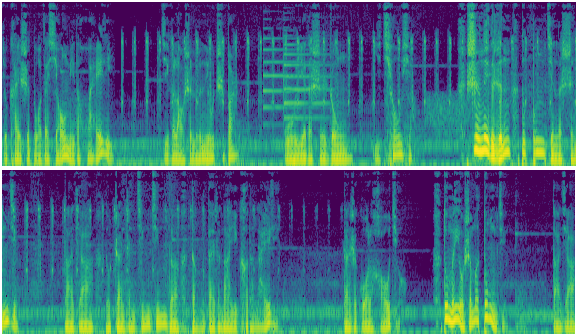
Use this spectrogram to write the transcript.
就开始躲在小米的怀里。几个老师轮流值班，午夜的时钟已敲响，室内的人都绷紧了神经。大家都战战兢兢的等待着那一刻的来临，但是过了好久，都没有什么动静，大家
